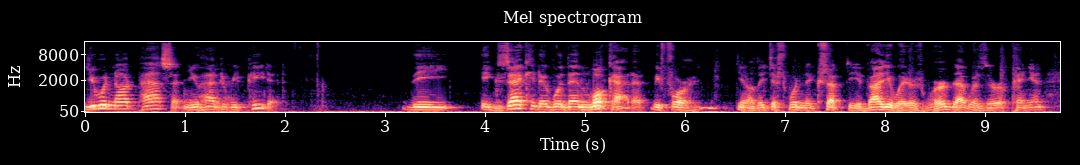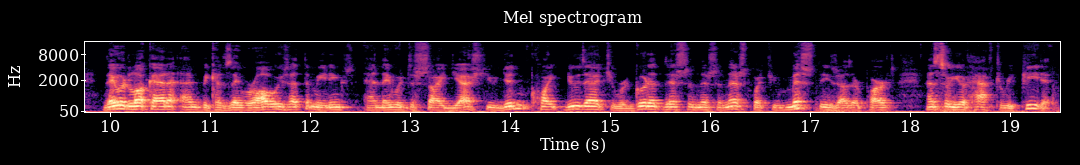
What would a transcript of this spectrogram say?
you would not pass it and you had to repeat it. The executive would then look at it before, you know, they just wouldn't accept the evaluator's word, that was their opinion. They would look at it and because they were always at the meetings and they would decide yes you didn't quite do that. You were good at this and this and this but you missed these other parts and so you'd have to repeat it.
